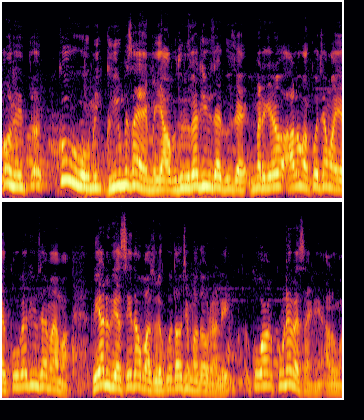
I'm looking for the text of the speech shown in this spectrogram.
ဟုတ်လေကိုကိုကိုဂီးမဆိုင်ရင်မရဘူးဘယ်သူတွေပဲဂီးဆိုင်ဂီးဆိုင်အမှန်တကယ်တော့အားလုံးကကိုကျမ်းမကြီးကကိုပဲဂီးဆိုင်မှမှာဘေးကလူတွေကစေးတော့ပါဆိုလေကိုတောက်ချင်မှတောက်တာလေကိုကကိုနဲ့ပဲဆိုင်နေအားလုံးက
